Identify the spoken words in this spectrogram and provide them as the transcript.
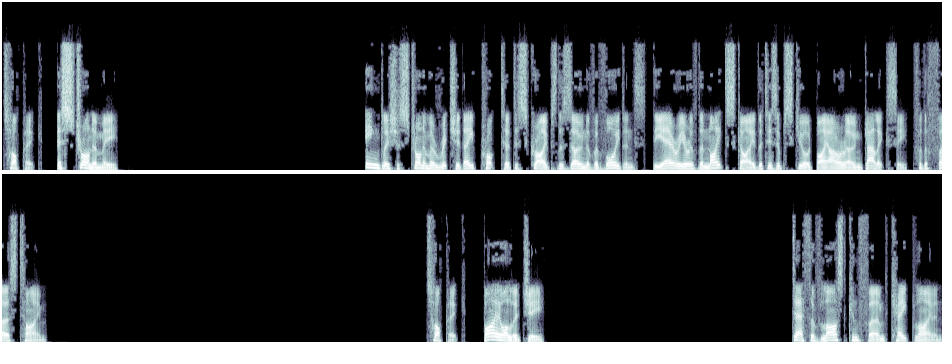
Topic: Astronomy. English astronomer Richard A. Proctor describes the zone of avoidance, the area of the night sky that is obscured by our own galaxy, for the first time. Topic: Biology. Death of last confirmed Cape Lion.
